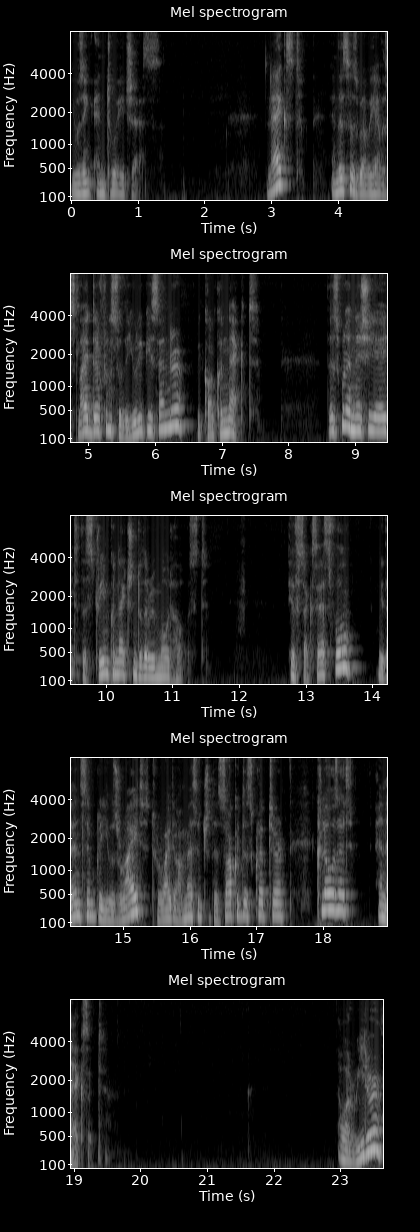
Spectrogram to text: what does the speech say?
using N2HS. Next, and this is where we have a slight difference to the UDP sender, we call connect. This will initiate the stream connection to the remote host. If successful, we then simply use write to write our message to the socket descriptor, close it, and exit. Our reader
